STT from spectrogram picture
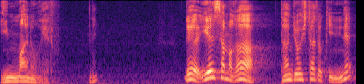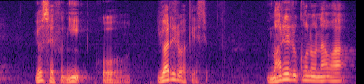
インマヌエル、ね、でイエス様が誕生した時にねヨセフにこう言われるわけですよ生まれる子の名は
